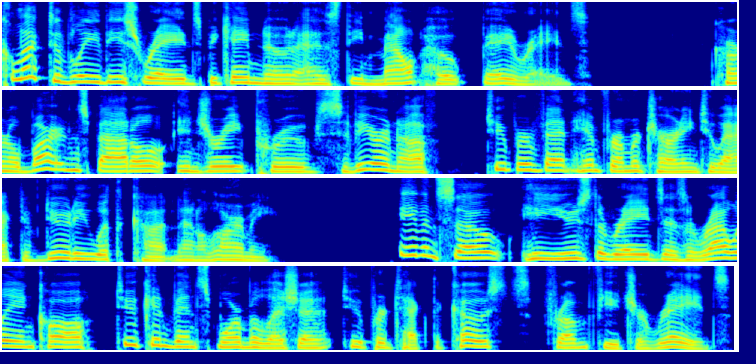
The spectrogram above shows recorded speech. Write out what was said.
Collectively, these raids became known as the Mount Hope Bay Raids. Colonel Barton's battle injury proved severe enough to prevent him from returning to active duty with the Continental Army. Even so, he used the raids as a rallying call to convince more militia to protect the coasts from future raids.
